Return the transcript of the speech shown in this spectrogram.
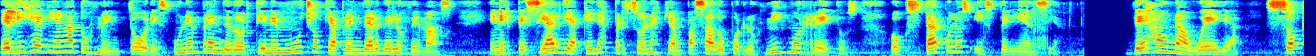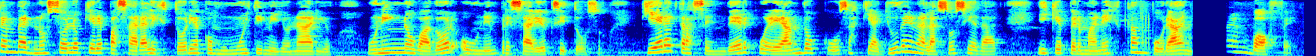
Elige bien a tus mentores. Un emprendedor tiene mucho que aprender de los demás, en especial de aquellas personas que han pasado por los mismos retos, obstáculos y experiencia. Deja una huella. Zuckerberg no solo quiere pasar a la historia como un multimillonario, un innovador o un empresario exitoso, quiere trascender creando cosas que ayuden a la sociedad y que permanezcan por años. Warren Buffett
